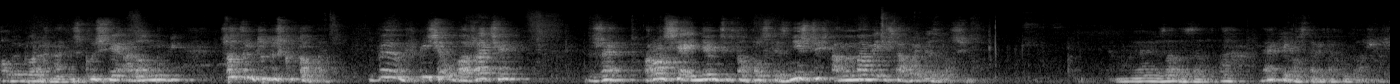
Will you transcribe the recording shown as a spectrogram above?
po wyborach na dyskusję, ale on mówi, co o tym tu dyskutować? Wy w PiSie uważacie, że Rosja i Niemcy chcą Polskę zniszczyć, a my mamy iść na wojnę z Rosją. Ja mówię, zaraz, zaraz, a na jakiej podstawie tak uważasz?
